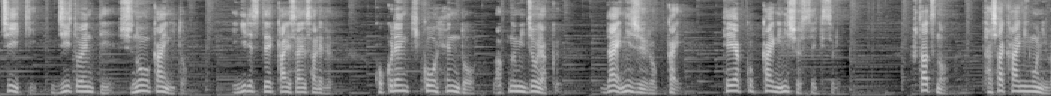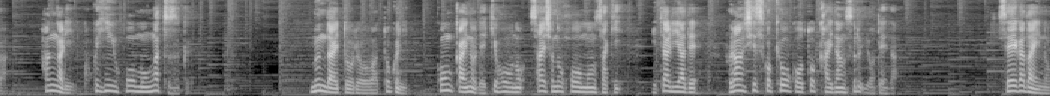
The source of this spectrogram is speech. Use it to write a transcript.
地域 G20 首脳会議とイギリスで開催される国連気候変動枠組み条約第26回締約国会議に出席する。二つの他社会議後にはハンガリー国賓訪問が続く。ムン大統領は特に今回の歴訪の最初の訪問先、イタリアでフランシスコ教皇と会談する予定だ。青瓦台の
